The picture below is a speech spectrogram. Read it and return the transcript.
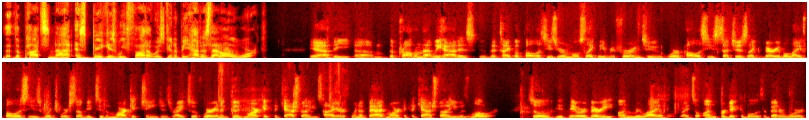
the, the pot's not as big as we thought it was going to be. How does that all work? Yeah, the um, the problem that we had is the type of policies you're most likely referring to were policies such as like variable life policies, which were subject to the market changes, right? So if we're in a good market, the cash value is higher. If we're in a bad market, the cash value is lower. So they were very unreliable, right? So unpredictable is a better word.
